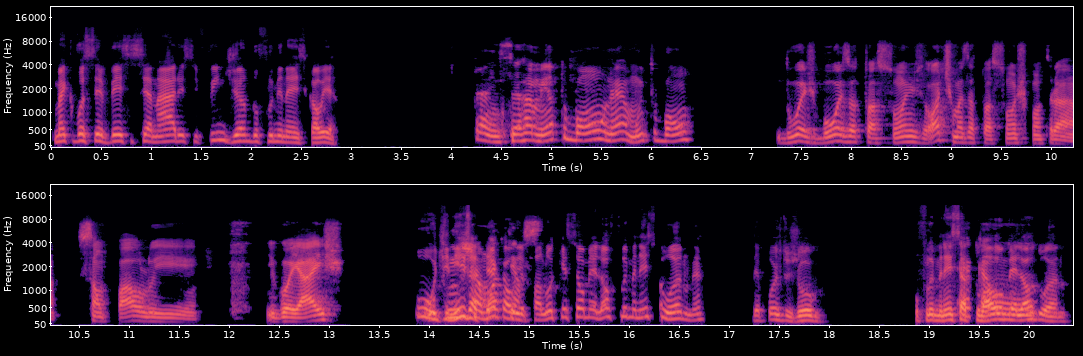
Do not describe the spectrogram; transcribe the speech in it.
Como é que você vê esse cenário, esse fim de ano do Fluminense, Cauê? É, encerramento bom, né? Muito bom. Duas boas atuações, ótimas atuações contra São Paulo e, e Goiás. O, o Diniz até, Cauê, falou que esse é o melhor Fluminense do ano, né? Depois do jogo. O Fluminense é, atual cara, é o melhor do ano.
